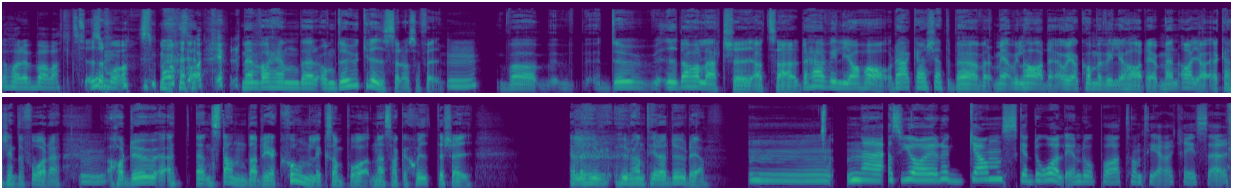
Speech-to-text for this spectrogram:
Då har det bara varit små, små saker. Men vad händer om du krisar då Sofie? Mm. Vad, du, Ida har lärt sig att så här, det här vill jag ha och det här kanske jag inte behöver men jag vill ha det och jag kommer vilja ha det men ah, ja, jag kanske inte får det. Mm. Har du ett, en standardreaktion liksom på när saker skiter sig? Eller hur, hur hanterar du det? Mm, nej, alltså jag är nog ganska dålig ändå på att hantera kriser.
